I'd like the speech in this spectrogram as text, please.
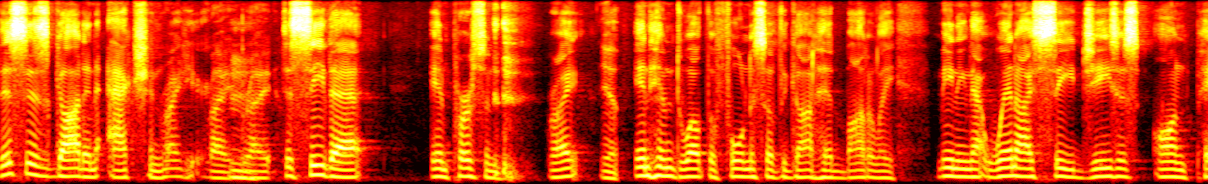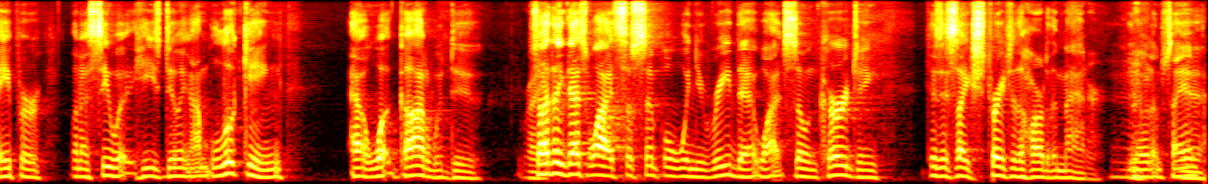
this is God in action right here Right, Mm. right. to see that in person, right? Yep. In him dwelt the fullness of the Godhead bodily, meaning that when I see Jesus on paper, when I see what he's doing, I'm looking at what God would do. Right. So I think that's why it's so simple when you read that, why it's so encouraging, because it's like straight to the heart of the matter. You know what I'm saying? Yeah.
